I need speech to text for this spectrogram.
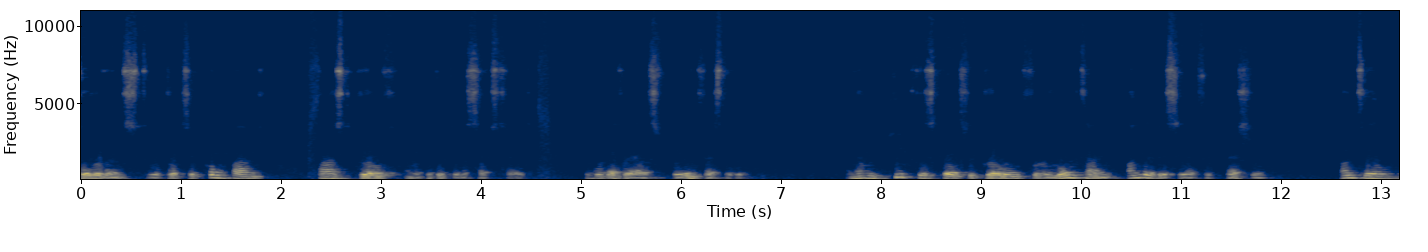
tolerance to a toxic compound, fast growth on a particular substrate, whatever else we're interested in. And then we keep this culture growing for a long time under the selective pressure until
